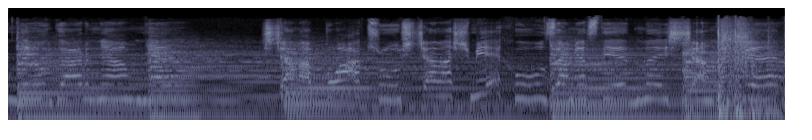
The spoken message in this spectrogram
Nie ogarnia mnie. Ściana płaczu, ściana śmiechu, zamiast jednej ściany dwie.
